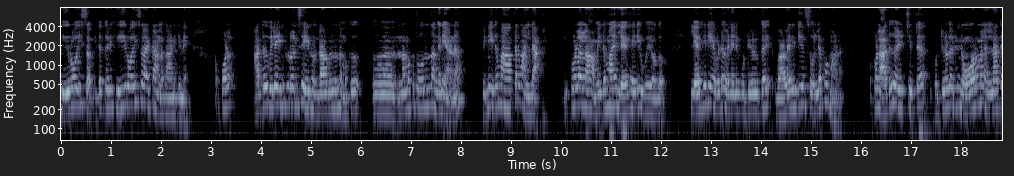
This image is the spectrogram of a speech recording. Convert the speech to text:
ഹീറോയിസം ഇതൊക്കെ ഒരു ഹീറോയിസം ആയിട്ടാണല്ലോ കാണിക്കുന്നത് അപ്പോൾ അത് ഇവരെ ഇൻഫ്ലുവൻസ് ചെയ്യുന്നുണ്ടാവുമെന്ന് നമുക്ക് നമുക്ക് തോന്നുന്നത് അങ്ങനെയാണ്. പിന്നെ ഇത് മാത്രമല്ല ഇപ്പോഴുള്ള അമിതമായ ലഹരി ഉപയോഗം. ലഹരി എവിടെ വേണേലും കുട്ടികൾക്ക് വളരെയധികം സുലഭമാണ്. അപ്പോൾ അത് കഴിച്ചിട്ട് കുട്ടികൾ ഒരു നോർമൽ അല്ലാത്ത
